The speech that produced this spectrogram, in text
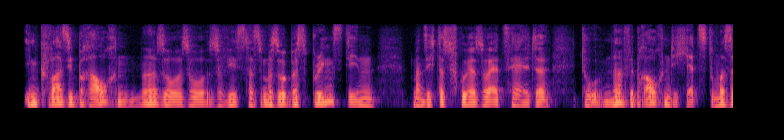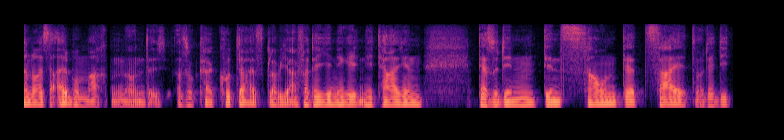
ihn quasi brauchen, ne? So, so, so wie es das immer so über Springsteen man sich das früher so erzählte. Du, ne, wir brauchen dich jetzt, du musst ein neues Album machen. Und ich, also Calcutta ist, glaube ich, einfach derjenige in Italien, der so den, den Sound der Zeit oder die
